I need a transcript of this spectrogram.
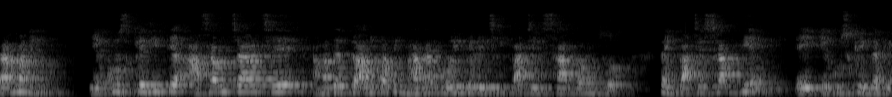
তার মানে একুশ কেজিতে আসাম চা আছে, আমাদের তো আনুপাতিক ভাগার করেই ফেলেছি, পাঁচের সাত অংশ। তাই পাঁচের সাত দিয়ে এই একুশ কেজিটাকে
